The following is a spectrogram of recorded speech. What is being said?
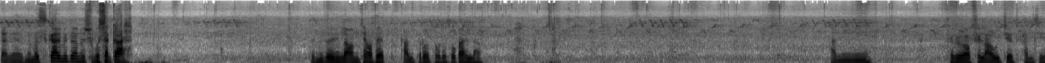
तर नमस्कार मित्रांनो शुभ सकाळ. तर मित्रांनी आमच्या हव्यात काल तर थोडंसं काढला. आणि सगळे वाफे लावूचे आहेत खालचे.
